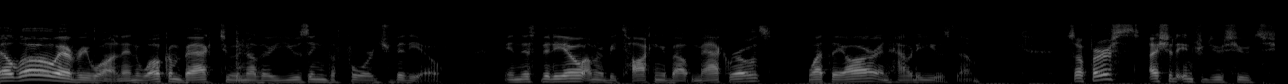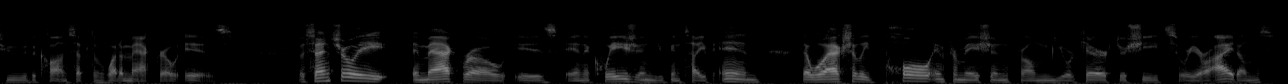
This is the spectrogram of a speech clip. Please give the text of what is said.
Hello everyone and welcome back to another Using the Forge video. In this video I'm going to be talking about macros, what they are, and how to use them. So first I should introduce you to the concept of what a macro is. Essentially a macro is an equation you can type in that will actually pull information from your character sheets or your items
